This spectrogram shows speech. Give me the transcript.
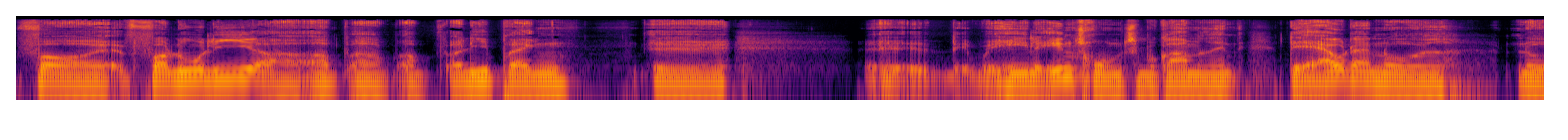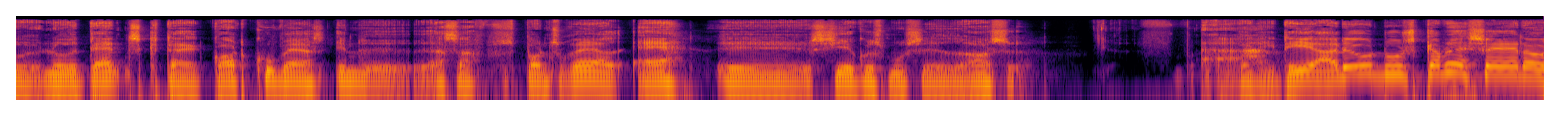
for, for nu lige at, at, at, at, at lige bringe øh, øh, hele introen til programmet ind. Det er jo da noget, noget, noget dansk, der godt kunne være øh, altså sponsoreret af øh, Cirkusmuseet også. Fordi det er det jo, du skal da sige, der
